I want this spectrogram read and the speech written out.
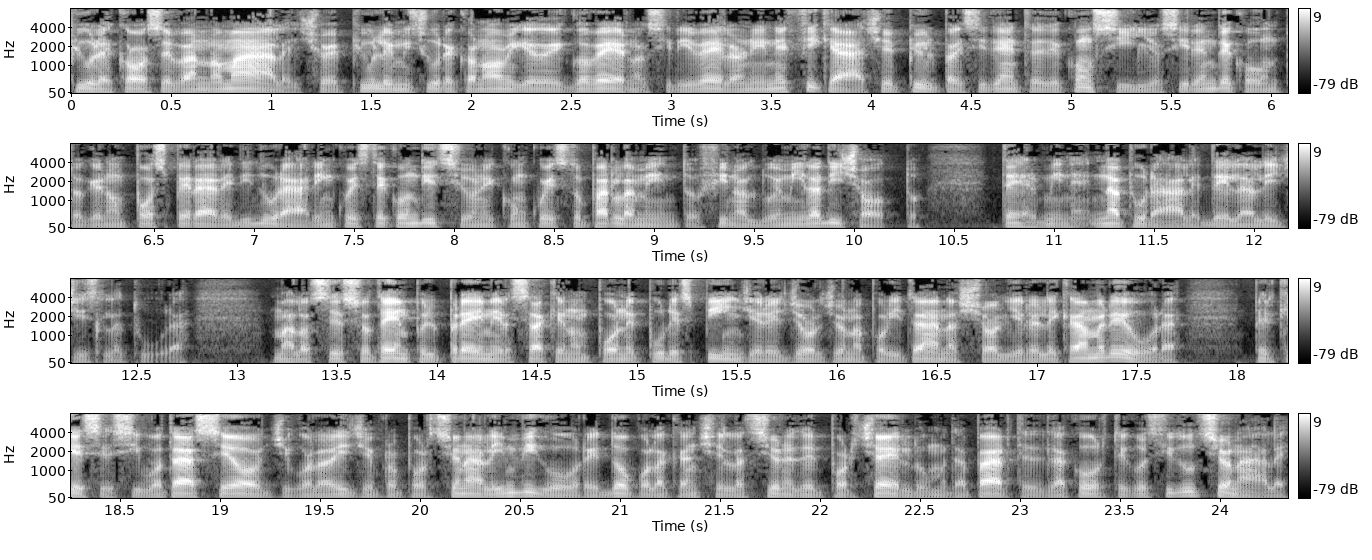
più le cose vanno male, cioè più le misure economiche del governo si rivelano inefficaci, più il Presidente del Consiglio si rende conto che non può sperare di durare in queste condizioni con questo Parlamento fino al 2018, termine naturale della legislatura. Ma allo stesso tempo il Premier sa che non può neppure spingere Giorgio Napolitano a sciogliere le Camere ora, perché se si votasse oggi con la legge proporzionale in vigore, dopo la cancellazione del Porcellum da parte della Corte Costituzionale,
